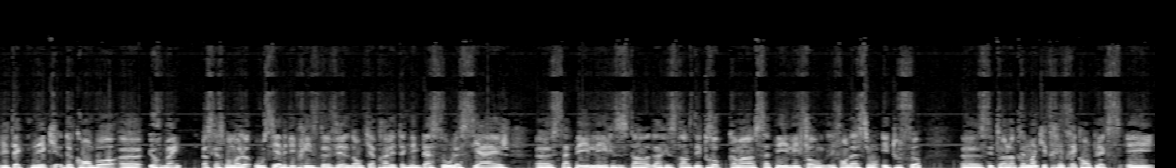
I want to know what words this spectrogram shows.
les techniques de combat euh, urbain. Parce qu'à ce moment-là aussi, il y avait des prises de ville. Donc, il apprend les techniques d'assaut, le siège, euh, saper les résistants, la résistance des troupes, comment saper les, fond- les fondations et tout ça. C'est un entraînement qui est très, très complexe. Et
